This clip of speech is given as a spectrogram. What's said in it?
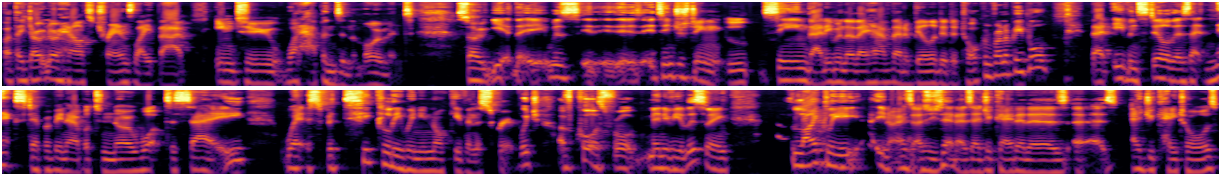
but they don't know how to translate that into what happens in the moment. So yeah, it was. It, it's interesting seeing that even though they have that ability to talk in front of people, that even still there's that next step of being able to know what to say where particularly when you're not given a script, which of course for many of you listening, likely, you know, as, as you said, as educated as as educators,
